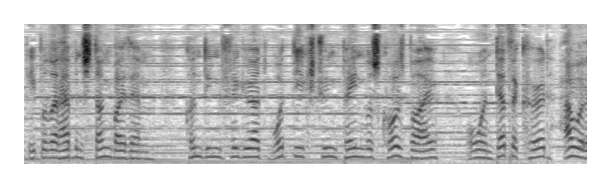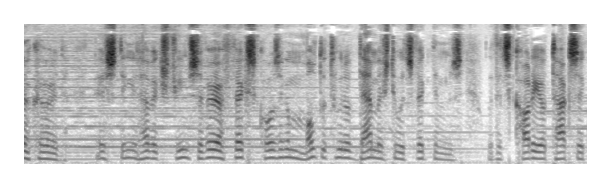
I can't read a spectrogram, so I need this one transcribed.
People that have been stung by them couldn't even figure out what the extreme pain was caused by, or when death occurred, how it occurred. Their stings have extreme severe effects, causing a multitude of damage to its victims. With its cardiotoxic,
